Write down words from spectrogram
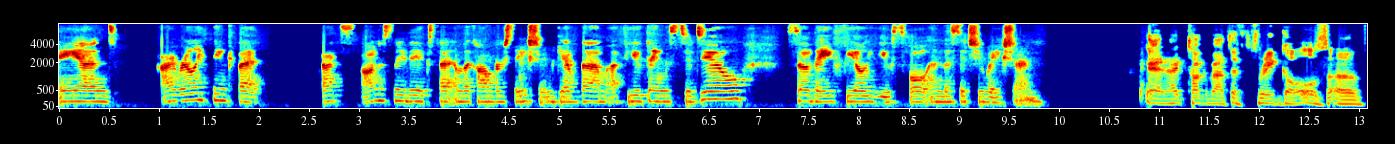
And I really think that that's honestly the extent of the conversation. Give them a few things to do so they feel useful in the situation. And I talk about the three goals of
